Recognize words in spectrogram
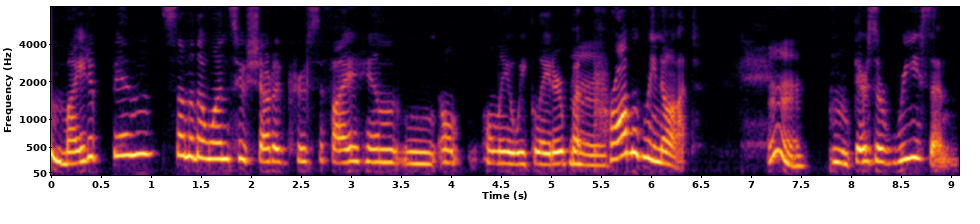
might have been some of the ones who shouted crucify him mm, only a week later, but probably not. Mm. There's a reason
